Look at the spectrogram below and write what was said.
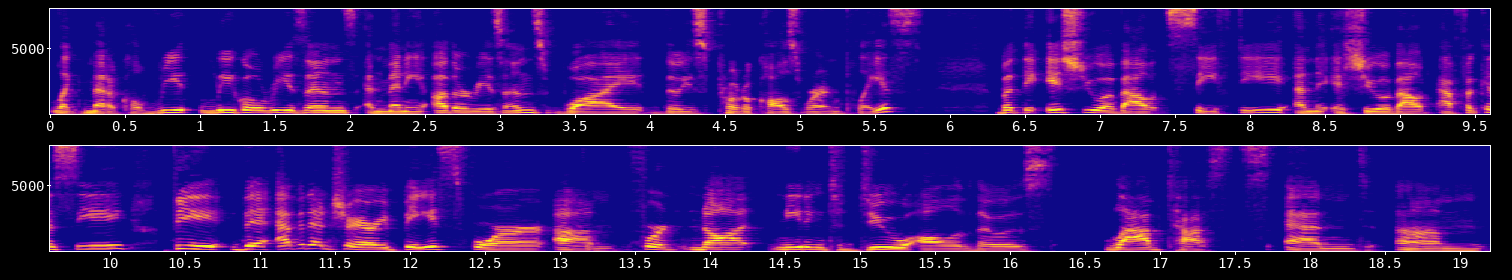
like medical re- legal reasons and many other reasons why these protocols were in place. But the issue about safety and the issue about efficacy the the evidentiary base for um, for not needing to do all of those lab tests and um,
